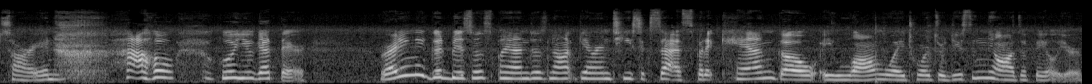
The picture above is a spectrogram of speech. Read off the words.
sorry, and how will you get there? Writing a good business plan does not guarantee success, but it can go a long way towards reducing the odds of failure.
